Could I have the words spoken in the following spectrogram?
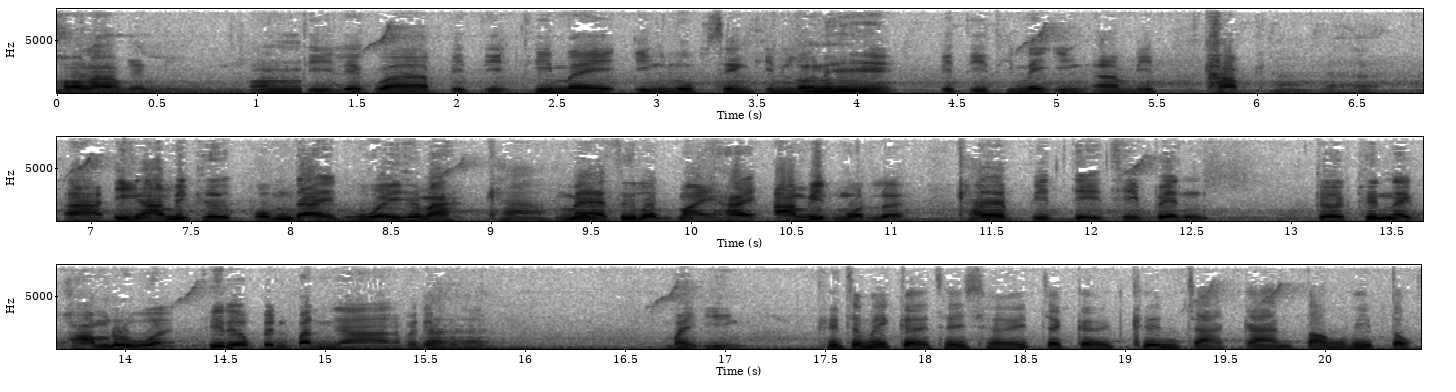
ขอรับอย่างนี้อืมปิติเรียกว่าปิติที่ไม่อิงรูปเสียงกลิ่นรสนี่ปิติที่ไม่อิงอามิตร ครับค่ะนะฮะอ่าอิงอามิตรคือผมได้หวยใช่ไหมค่ะ แม่ซื้อรถใหม่ให้อามิตรหมดเลย ค่ะ แต่ปิติที่เป็นเกิดขึ้นในความรู้อะที่เรียกว่าเป็นปัญญานะพระเดชพระคุณไม่อิง คือจะไม่เกิดเฉยๆ จะเกิดขึ้นจากการต้องวิตก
